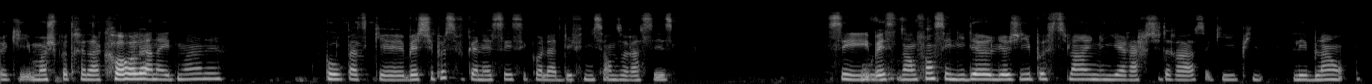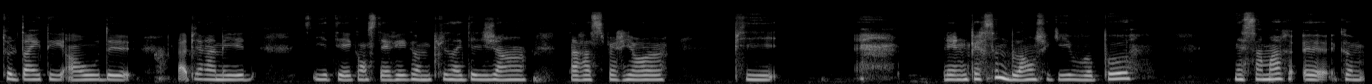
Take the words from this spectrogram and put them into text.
ok, moi je suis pas très d'accord là, honnêtement. Là. Pour- Parce que, ben, je sais pas si vous connaissez c'est quoi la définition du racisme. C'est, Oui. ben, c'est- dans le fond, c'est l'idéologie postulant une hiérarchie de race, ok? Puis les Blancs ont tout le temps été en haut de la pyramide. Ils étaient considérés comme plus intelligents, la race supérieure. Puis une personne blanche, ok, va pas nécessairement euh, comme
